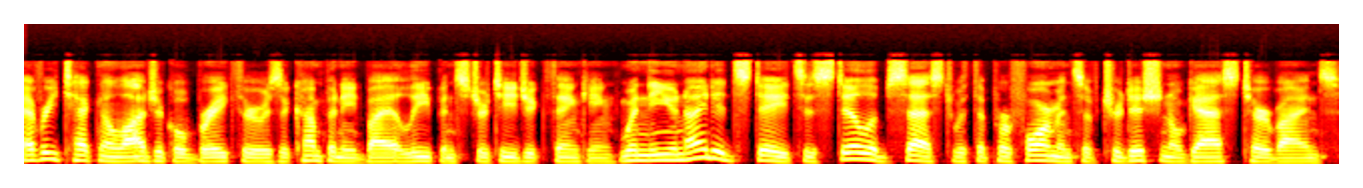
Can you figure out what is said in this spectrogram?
Every technological breakthrough is accompanied by a leap in strategic thinking. When the United States is still obsessed with the performance of traditional gas turbines,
